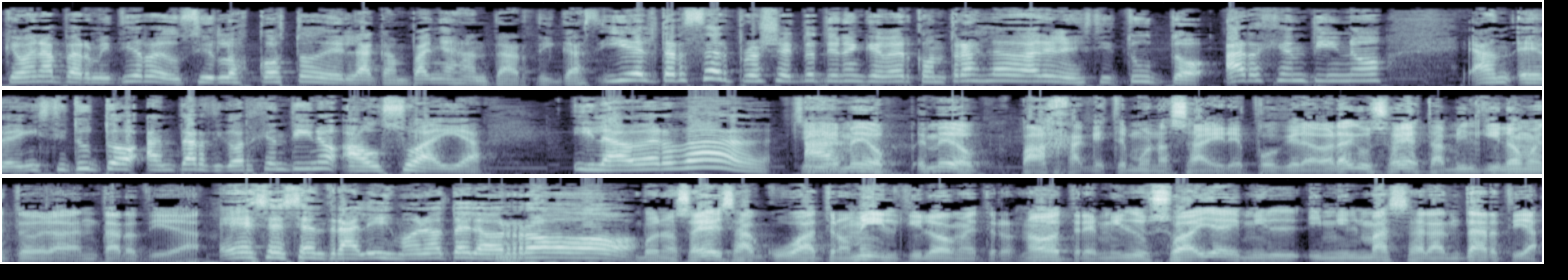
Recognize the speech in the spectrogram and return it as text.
que van a permitir reducir los costos de las campañas antárticas. Y el tercer proyecto tiene que ver con trasladar el Instituto Argentino, an- eh, Instituto Antártico Argentino a Ushuaia. Y la verdad, Sí, es, medio, es medio paja que esté en Buenos Aires, porque la verdad que Ushuaia está a mil kilómetros de la Antártida. ese centralismo, no te lo robo. Buenos Aires a 4.000 kilómetros, ¿no? 3.000 de Ushuaia y 1.000 y mil más a la Antártida.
